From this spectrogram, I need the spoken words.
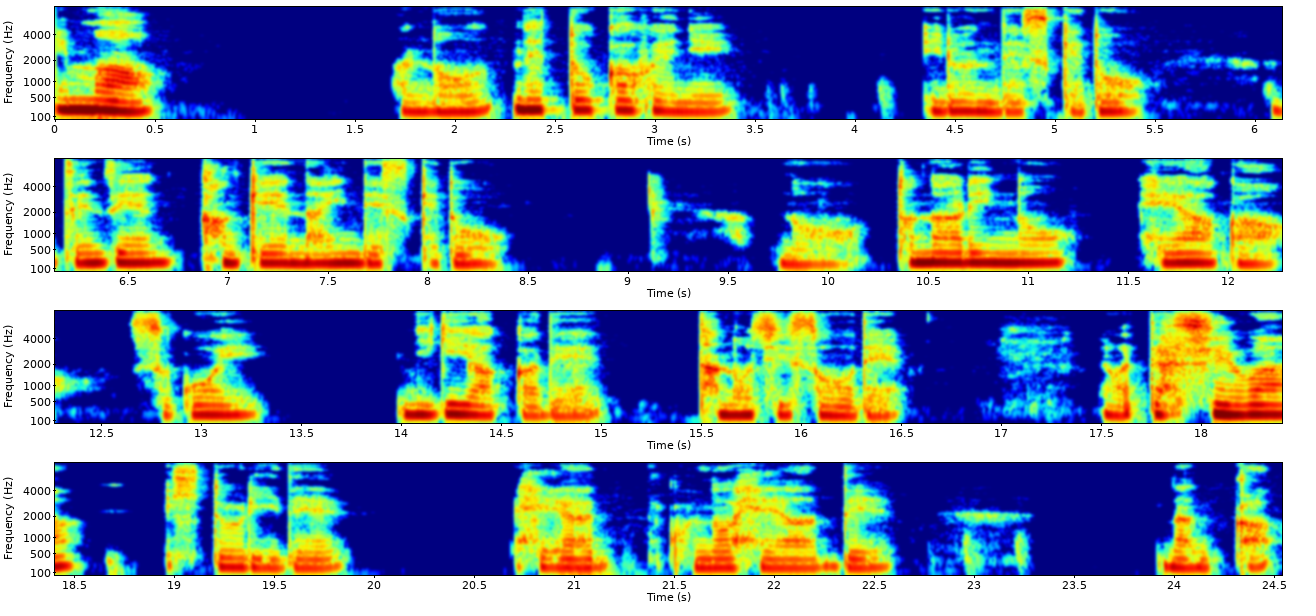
今、あの、ネットカフェにいるんですけど、全然関係ないんですけど、あの、隣の部屋がすごい賑やかで楽しそうで、私は一人で部屋、この部屋でなんか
